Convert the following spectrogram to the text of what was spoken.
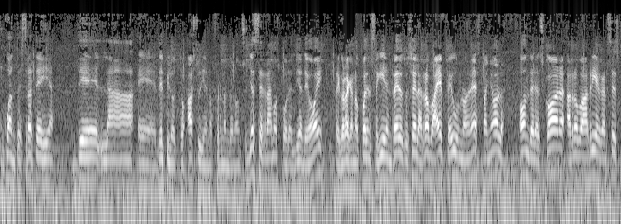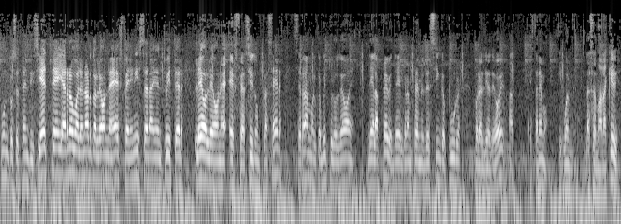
en cuanto a estrategia de la, eh, del piloto asturiano Fernando Alonso. Ya cerramos por el día de hoy. Recuerda que nos pueden seguir en redes sociales arroba F1 en español, underscore, arroba rielgarces.77 y arroba Leonardo Leone F en Instagram y en Twitter Leo Leone F. Ha sido un placer. Cerramos el capítulo de hoy de la previa del Gran Premio de Singapur por el día de hoy. Estaremos igualmente la semana que viene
